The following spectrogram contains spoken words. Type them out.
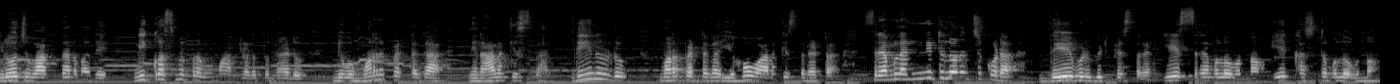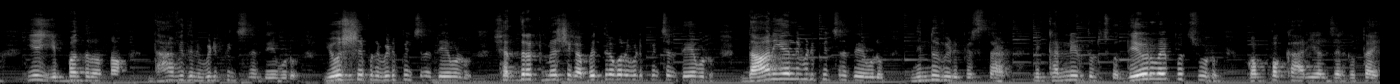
ఈరోజు వాగ్దానం అదే. నీకోసమే ప్రభు మాట్లాడుతున్నాడు. నువ్వు మొర్ర పెట్టగా నేను ఆలకిస్తాను. దీనుడు మొరపెట్టగా యహో ఆలకిస్తాడట. శ్రమలన్నిటిలో నుంచి కూడా దేవుడు విడిపిస్తాడట. ఏ శ్రమలో ఉన్నావు? ఏ కష్టములో ఉన్నావు? ఏ ఇబ్బందులు ఉన్నావు? దావిదిని విడిపించిన దేవుడు యోషిపుని విడిపించిన దేవుడు శద్రక్ మేషిక బెద్రగులు విడిపించిన దేవుడు దానియాల్ని విడిపించిన దేవుడు నిన్ను విడిపిస్తాడు. నీ కన్నీరు తుడుచుకో. దేవుడి వైపు చూడు. గొప్ప కార్యాలు జరుగుతాయి.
